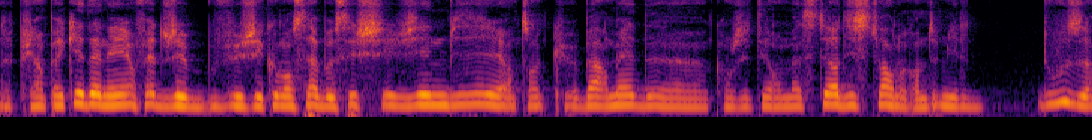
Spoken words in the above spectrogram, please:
Depuis un paquet d'années, en fait, j'ai commencé à bosser chez VNB en tant que barmaid euh, quand j'étais en master d'histoire, donc en 2012.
